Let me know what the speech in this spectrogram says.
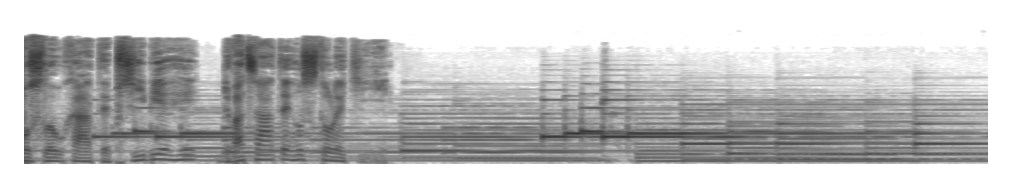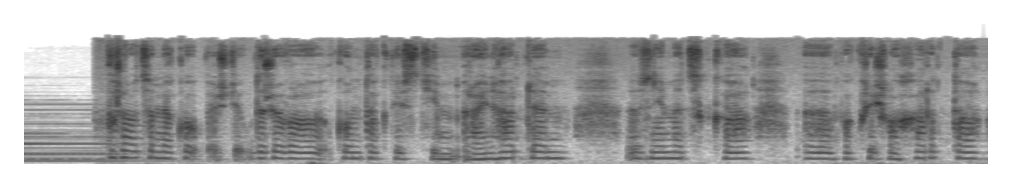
Posloucháte příběhy 20. století. pořád jsem jako ještě udržovala kontakty s tím Reinhardem z Německa, pak přišla charta,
